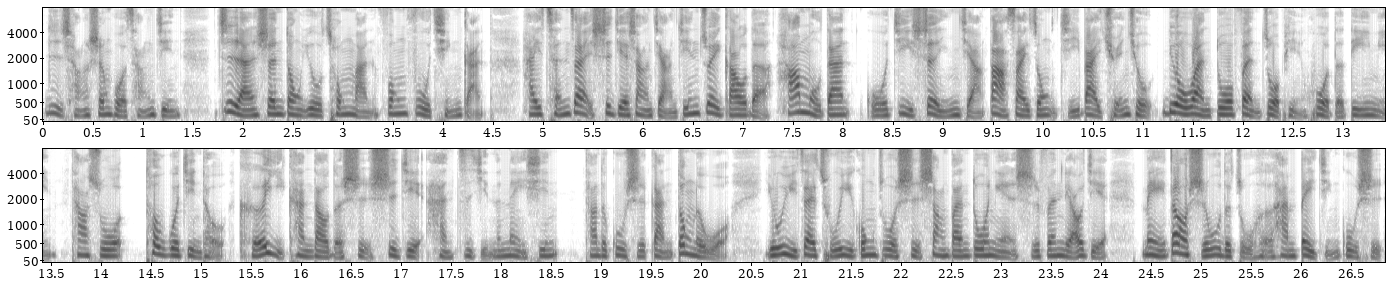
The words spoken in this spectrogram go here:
日常生活场景，自然生动又充满丰富情感，还曾在世界上奖金最高的哈姆丹国际摄影奖大赛中击败全球六万多份作品，获得第一名。他说：“透过镜头可以看到的是世界和自己的内心。”他的故事感动了我。由于在厨艺工作室上班多年，十分了解每道食物的组合和背景故事，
